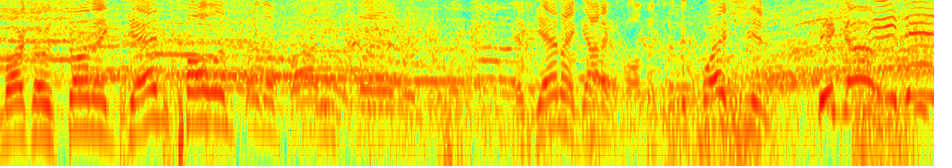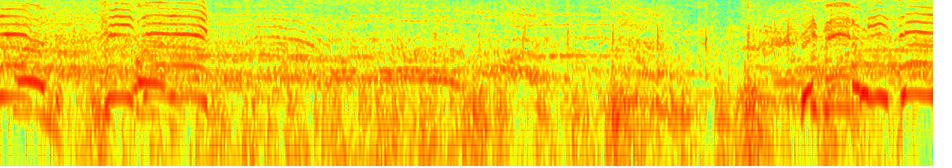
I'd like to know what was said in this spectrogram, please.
Marko Son again calling for the body slam. Again, I gotta call this into question. He got He did it! He did it! He beat him! He did it!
